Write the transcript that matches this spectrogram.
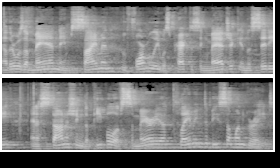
Now there was a man named Simon who formerly was practicing magic in the city and astonishing the people of Samaria, claiming to be someone great.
